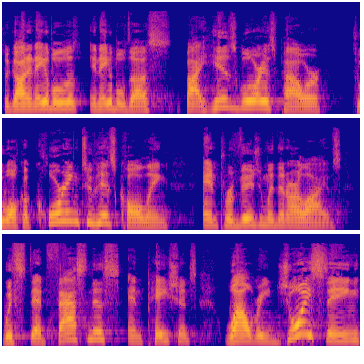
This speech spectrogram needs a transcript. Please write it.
So, God enabled, enabled us by His glorious power to walk according to His calling and provision within our lives with steadfastness and patience while rejoicing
